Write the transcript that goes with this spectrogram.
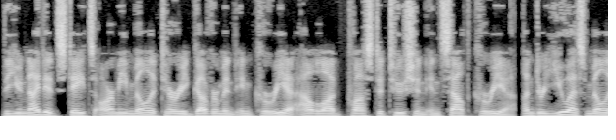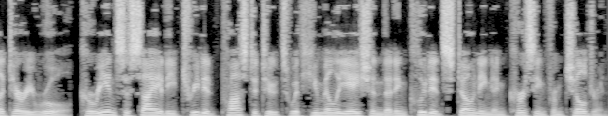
the United States Army military government in Korea outlawed prostitution in South Korea. Under U.S. military rule, Korean society treated prostitutes with humiliation that included stoning and cursing from children.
